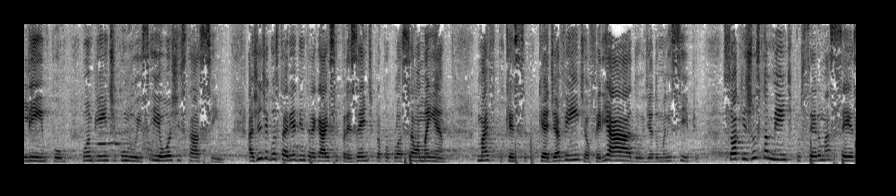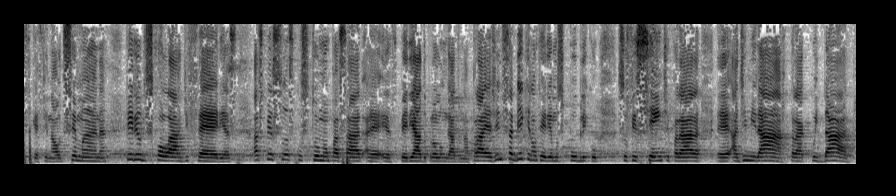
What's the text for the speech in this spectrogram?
limpo, um ambiente com luz. E hoje está assim. A gente gostaria de entregar esse presente para a população amanhã, mas porque, porque é dia 20, é o feriado, o dia do município. Só que justamente por ser uma sexta, que é final de semana, período escolar de férias, as pessoas costumam passar é, é, feriado prolongado na praia, a gente sabia que não teríamos público suficiente para é, admirar, para cuidar.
